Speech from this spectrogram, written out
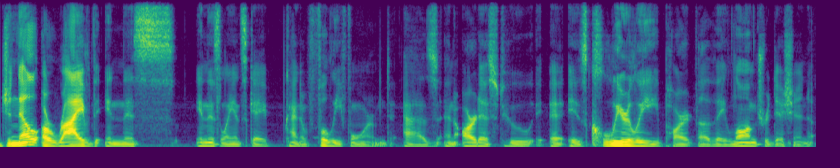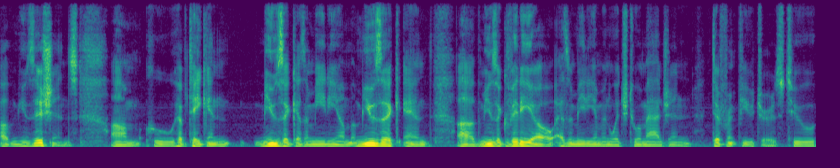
Janelle arrived in this in this landscape kind of fully formed as an artist who is clearly part of a long tradition of musicians um, who have taken music as a medium, music and uh, the music video as a medium in which to imagine different futures, to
